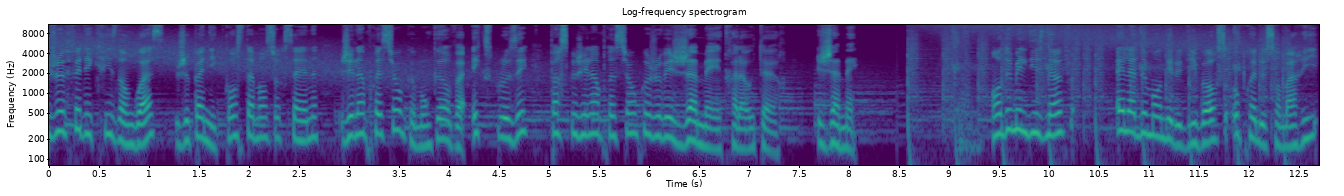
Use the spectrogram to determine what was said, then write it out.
Je fais des crises d'angoisse, je panique constamment sur scène, j'ai l'impression que mon cœur va exploser parce que j'ai l'impression que je vais jamais être à la hauteur. Jamais. En 2019, elle a demandé le divorce auprès de son mari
